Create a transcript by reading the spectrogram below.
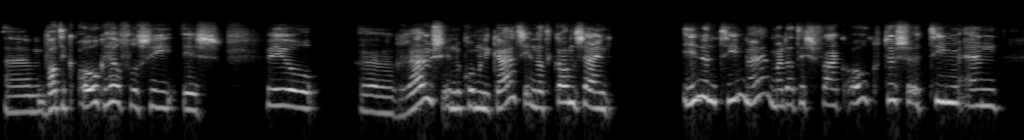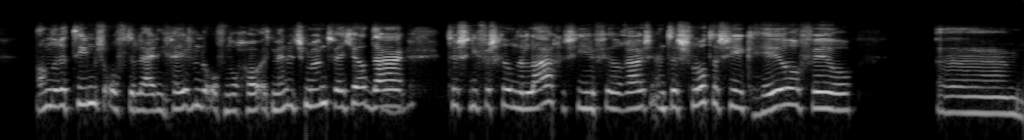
Ehm, wat ik ook heel veel zie is veel eh, ruis in de communicatie. En dat kan zijn in een team, hè, maar dat is vaak ook tussen het team en andere teams of de leidinggevende of nog het management, weet je wel. Daar, Mhm. tussen die verschillende lagen zie je veel ruis. En tenslotte zie ik heel veel ehm,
